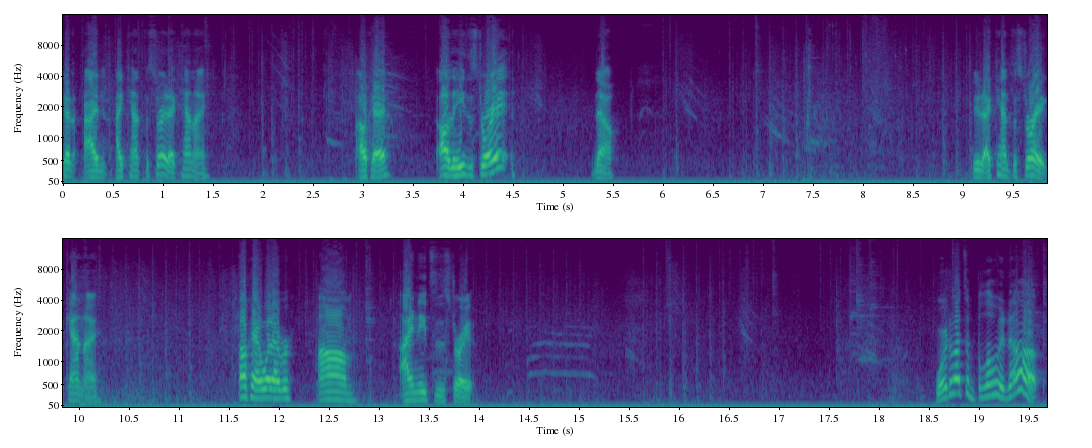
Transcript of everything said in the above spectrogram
Can I? I can't destroy that, can I? Okay. Oh, did he destroy it? No. Dude, I can't destroy it, can I? Okay, whatever. Um, I need to destroy it. Where do I have to blow it up?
